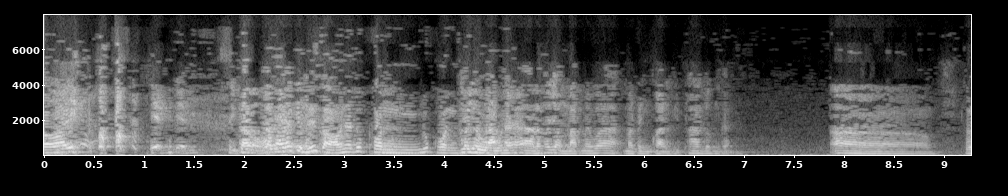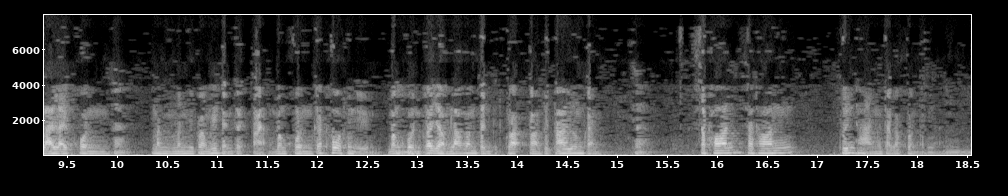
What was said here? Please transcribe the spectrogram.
ร้อยเห็นเห็น สิบแต่แต่ภารกิจที่สองเนี่ยทุกคนอืมทุกคนเขาที่ยอดูมรับนะนะฮะอ่าแล้วเขายอมรับไหมว่ามันเป็นความผิดพลาดร่วมกันเอ่อหลายหลายๆคนครับมันมันมีความคิดเห็นแตกต่าง บางคนก็โทษคนอื่น บางคนก็ยอมรับว่ามันเป็นผิดความผิดพลาดร่วมกันครับสะท้อนสะท้อนพื้นฐานของแต่ละคนออกมาอืม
